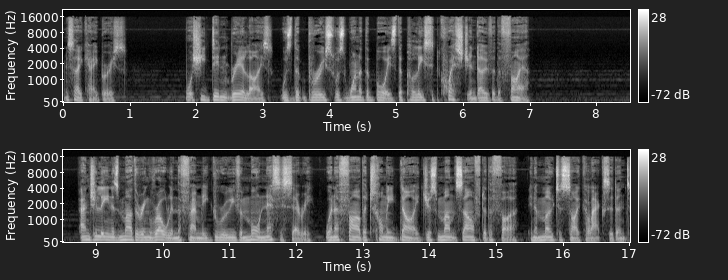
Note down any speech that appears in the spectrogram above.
It's okay, Bruce. What she didn't realise was that Bruce was one of the boys the police had questioned over the fire. Angelina's mothering role in the family grew even more necessary when her father Tommy died just months after the fire in a motorcycle accident,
